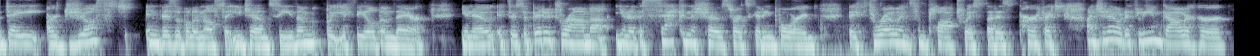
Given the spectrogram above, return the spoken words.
they are just invisible enough that you don't see them, but you feel them there. You know, if there's a bit of drama, you know, the second the show starts getting boring, they throw in some plot twist that is perfect. And you know what? If Liam Gallagher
